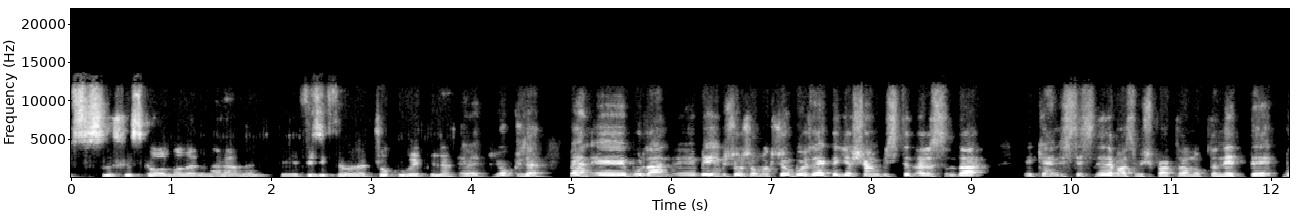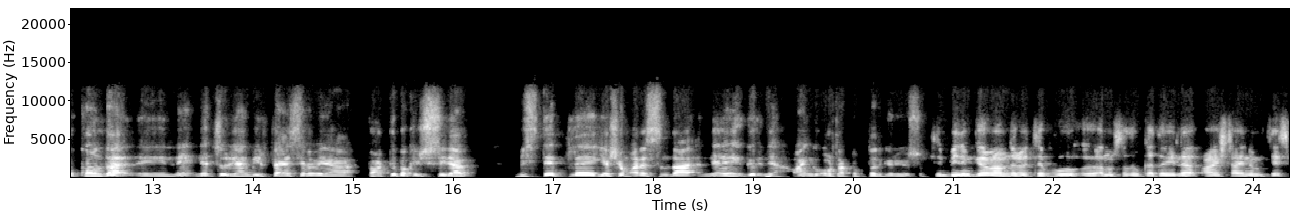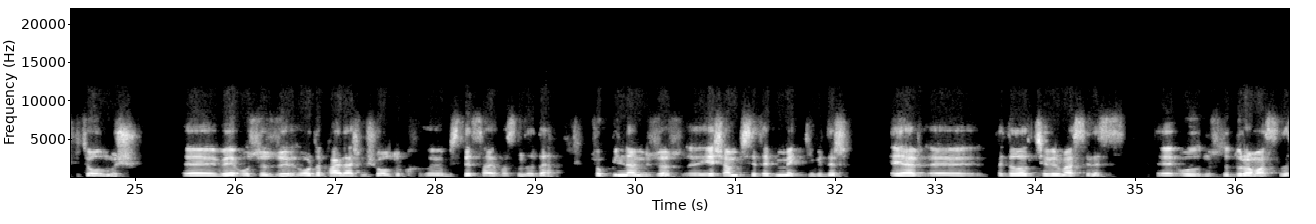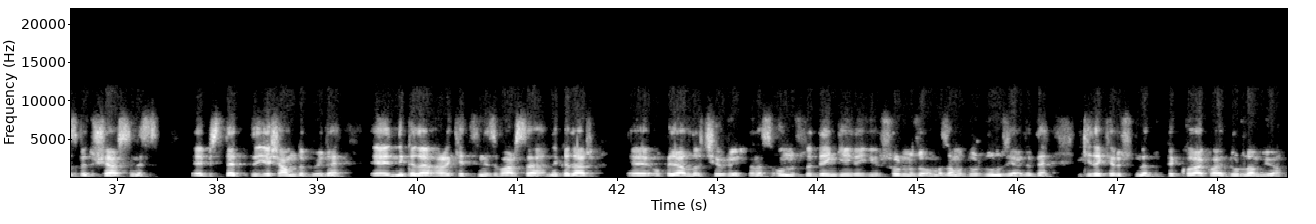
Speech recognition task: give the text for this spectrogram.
sıska olmalarına rağmen e, fiziksel olarak çok kuvvetliler. Evet, çok güzel. Ben e, buradan e, Bey'e bir soru sormak istiyorum. Bu özellikle yaşam bisiklet arasında e, kendi sitesinde de bahsetmiş farklar.net'te. Bu konuda e, ne, ne tür yani bir felsefe veya farklı bakış açısıyla bisikletle yaşam arasında ne, ne hangi ortak noktaları görüyorsun? Şimdi benim görmemden öte bu e, anımsadığım kadarıyla Einstein'ın tespiti olmuş. E, ve o sözü orada paylaşmış olduk e, bisiklet sayfasında da. Çok bilinen bir söz. E, yaşam bisiklete binmek gibidir. Eğer e, pedala çevirmezseniz e, onun üstünde duramazsınız ve düşersiniz. E, bisiklet yaşam da böyle. E, ne kadar hareketiniz varsa, ne kadar e, o pedalları çeviriyorsanız onun üstünde dengeyle ilgili sorunuz olmaz ama durduğunuz yerde de iki teker üstünde pek kolay kolay durulamıyor.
